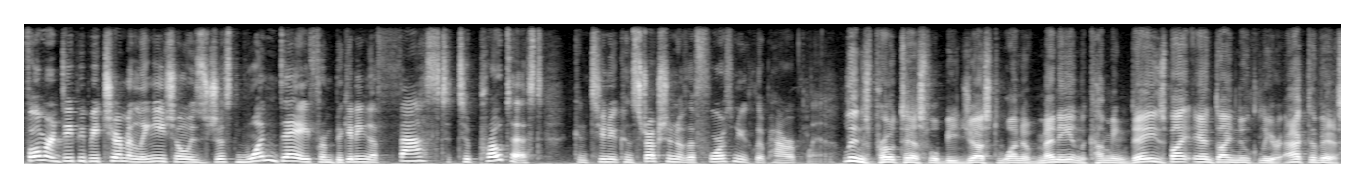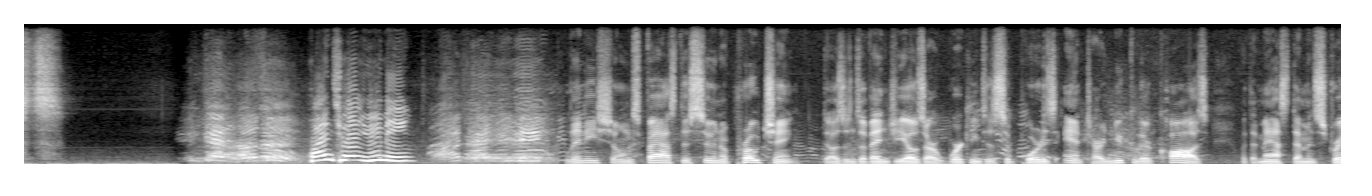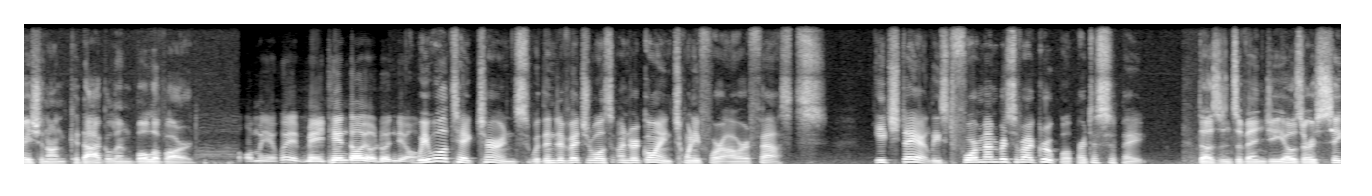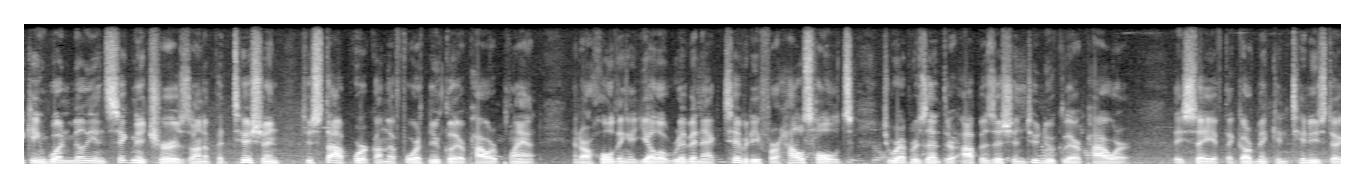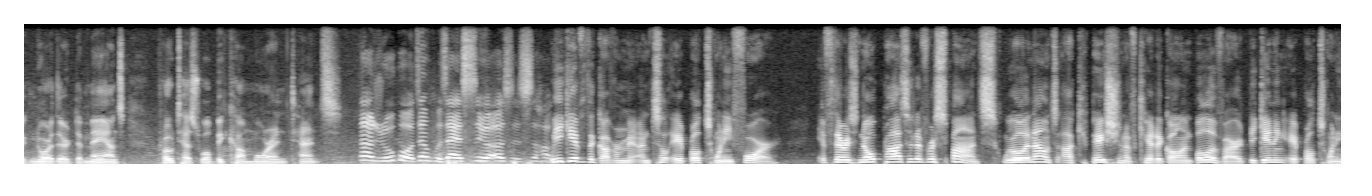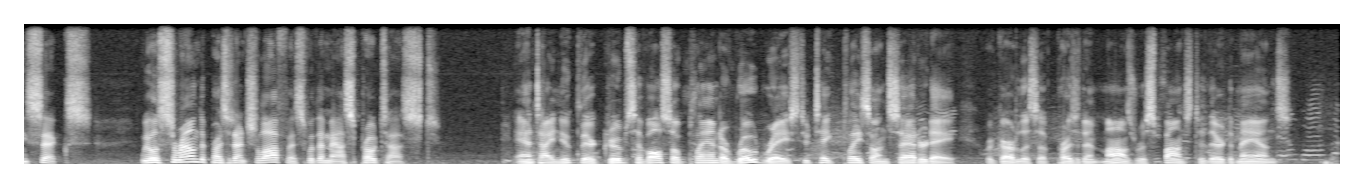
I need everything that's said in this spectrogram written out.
Former DPP Chairman Lin Yi-hsiung is just one day from beginning a fast to protest continue construction of the fourth nuclear power plant. Lin's protest will be just one of many in the coming days by anti-nuclear activists. Lin Yi-hsiung's fast is soon approaching. Dozens of NGOs are working to support his anti-nuclear cause with a mass demonstration on Ketagalan Boulevard. We will take turns with individuals undergoing 24 hour fasts. Each day, at least four members of our group will participate. Dozens of NGOs are seeking 1 million signatures on a petition to stop work on the fourth nuclear power plant and are holding a yellow ribbon activity for households to represent their opposition to nuclear power. They say if the government continues to ignore their demands, protests will become more intense. We give the government until April 24. If there is no positive response, we will announce occupation of Ketagalan Boulevard beginning April 26. We will surround the presidential office with a mass protest. Anti nuclear groups have also planned a road race to take place on Saturday, regardless of President Ma's response to their demands.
